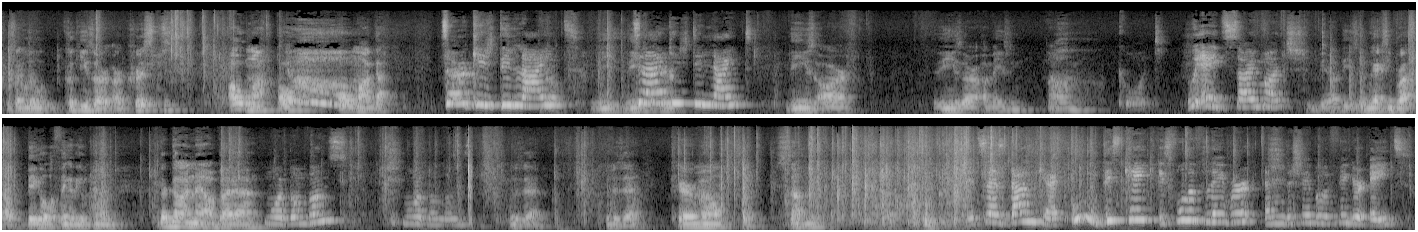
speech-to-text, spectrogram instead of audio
Looks like little cookies or, or crisps. Oh my! Oh, oh my God! Turkish delight. These, these, are, Turkish delight. these are these are amazing. Um, God. We ate so much. Yeah, these we actually brought a big old thing of them home. They're gone now, but uh, More bonbons. More bonbons. what is that? What is that? Caramel something. It says dan cake. Ooh, this cake is full of flavor and in the shape of a figure eight.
